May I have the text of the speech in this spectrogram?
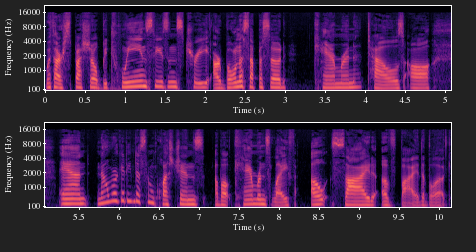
with our special between seasons treat, our bonus episode, Cameron Tells All. And now we're getting to some questions about Cameron's life outside of By the Book.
